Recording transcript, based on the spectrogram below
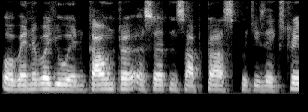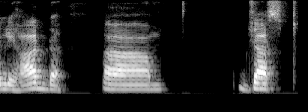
or whenever you encounter a certain subtask which is extremely hard, um, just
